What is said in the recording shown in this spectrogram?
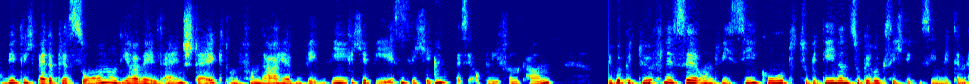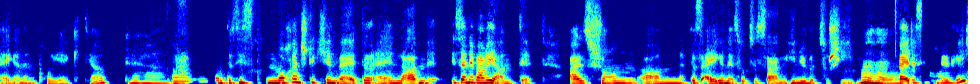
wirklich bei der Person und ihrer Welt einsteigt und von daher wirkliche wesentliche Hinweise auch liefern kann über Bedürfnisse und wie sie gut zu bedienen, zu berücksichtigen sind mit dem eigenen Projekt. Ja? Mhm. Ähm, und das ist noch ein Stückchen weiter einladen, ist eine Variante als schon ähm, das eigene sozusagen hinüberzuschieben. Mhm. Beides ist mhm. möglich.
